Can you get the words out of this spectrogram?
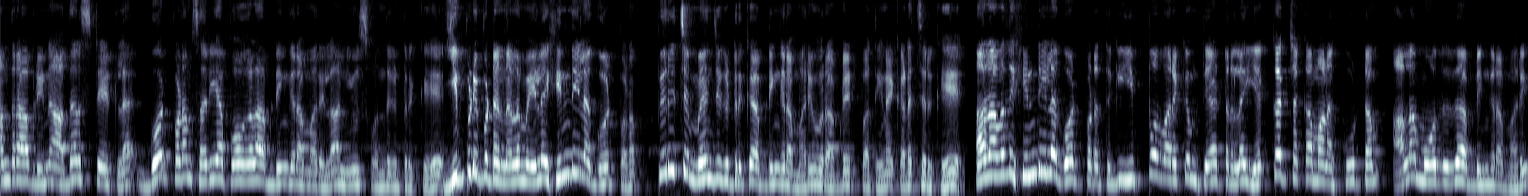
ஆந்திரா அப்படின்னு அதர் ஸ்டேட்ல கோட் படம் சரியா போகல அப்படிங்கிற மாதிரி எல்லாம் நியூஸ் வந்துகிட்டு இருக்கு. இப்படிப்பட்ட நிலைமையில ஹிந்தில கோட் படம் பிரிச்சு மேஞ்சுகிட்டு இருக்கு அப்படிங்கிற மாதிரி ஒரு அப்டேட் பாத்தீங்கன்னா கிடைச்சிருக்கு. அதாவது ஹிந்தில கோட் படத்துக்கு இப்போ வரைக்கும் தியேட்டர்ல எக்கச்சக்கமான கூட்டம் அலமோதுது அப்படிங்கிற மாதிரி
